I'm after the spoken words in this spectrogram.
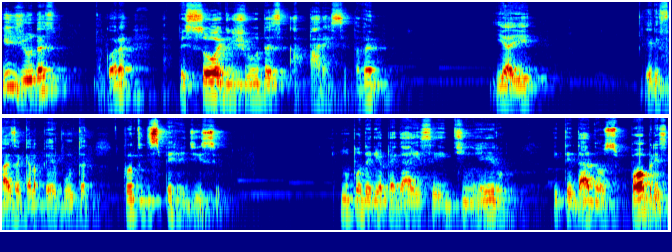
E Judas, agora a pessoa de Judas aparece, tá vendo? E aí ele faz aquela pergunta: quanto desperdício? Não poderia pegar esse dinheiro e ter dado aos pobres?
